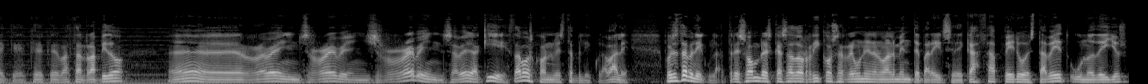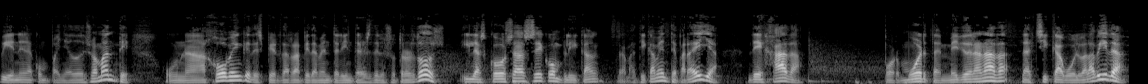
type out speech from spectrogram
eh, que, que- que va tan rápido. Eh, revenge, Revenge, Revenge. A ver, aquí estamos con esta película, vale. Pues esta película, tres hombres casados ricos se reúnen anualmente para irse de caza, pero esta vez uno de ellos viene acompañado de su amante, una joven que despierta rápidamente el interés de los otros dos. Y las cosas se complican dramáticamente para ella. Dejada por muerta en medio de la nada, la chica vuelve a la vida.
